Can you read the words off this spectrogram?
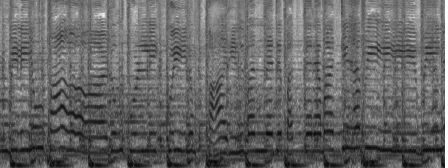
പൊന്നം വിളിയും പാടും പുള്ളിക്കുയിലും. കാരിൽ വന്നത് പത്തര മാറ്റി ഹബീബിന.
